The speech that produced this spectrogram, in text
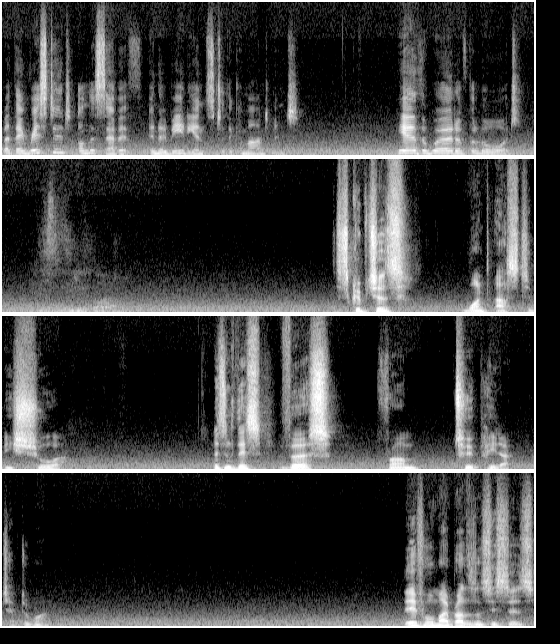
but they rested on the Sabbath in obedience to the commandment. Hear the word of the Lord. scriptures want us to be sure. Listen to this verse from 2 Peter chapter 1. Therefore, my brothers and sisters,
